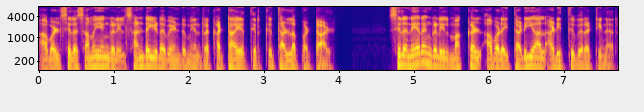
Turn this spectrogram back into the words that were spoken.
அவள் சில சமயங்களில் சண்டையிட வேண்டும் என்ற கட்டாயத்திற்கு தள்ளப்பட்டாள். சில நேரங்களில் மக்கள் அவளை தடியால் அடித்து விரட்டினர்.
